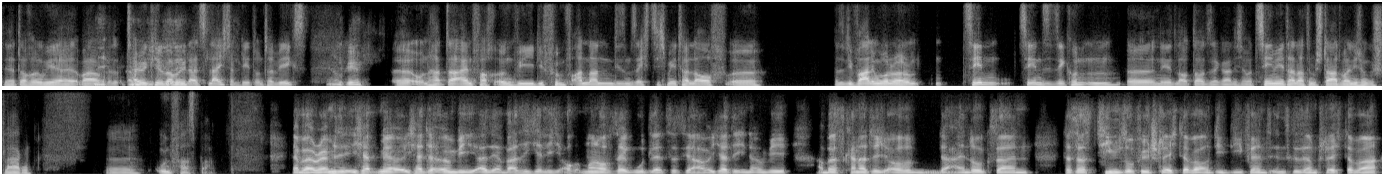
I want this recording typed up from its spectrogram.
Der hat doch irgendwie, war, Nee, Tyreek nicht Hill war mal wieder als Leichtathlet unterwegs Okay. äh, und hat da einfach irgendwie die fünf anderen in diesem 60-Meter-Lauf, äh, also die waren im Grunde genommen 10, 10 Sekunden, äh, nee, laut dauert es ja gar nicht, aber 10 Meter nach dem Start waren die schon geschlagen. Äh, unfassbar. Ja, bei Ramsey, ich hatte mir, ich hatte irgendwie, also er war sicherlich auch immer noch sehr gut letztes Jahr, aber ich hatte ihn irgendwie, aber es kann natürlich auch der Eindruck sein, dass das Team so viel schlechter war und die Defense insgesamt schlechter war,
